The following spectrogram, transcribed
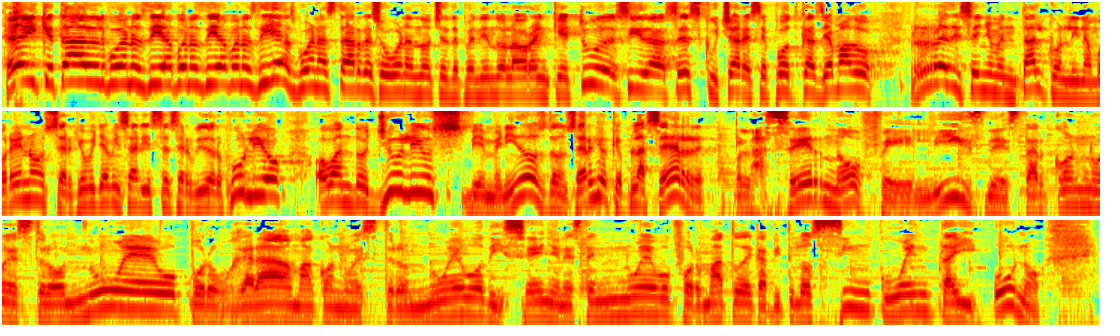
Hey, ¿qué tal? Buenos días, buenos días, buenos días, buenas tardes o buenas noches, dependiendo de la hora en que tú decidas escuchar este podcast llamado Rediseño Mental con Lina Moreno, Sergio Villamizar y este servidor Julio Obando Julius. Bienvenidos, don Sergio, qué placer. Placer, no, feliz de estar con nuestro nuevo programa, con nuestro nuevo diseño, en este nuevo formato de capítulo 51.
